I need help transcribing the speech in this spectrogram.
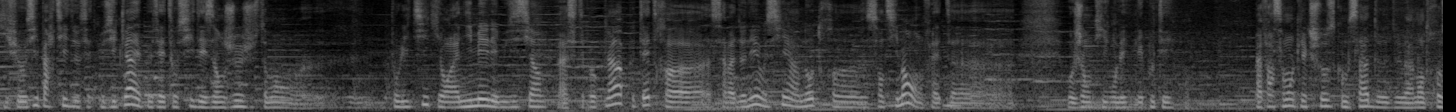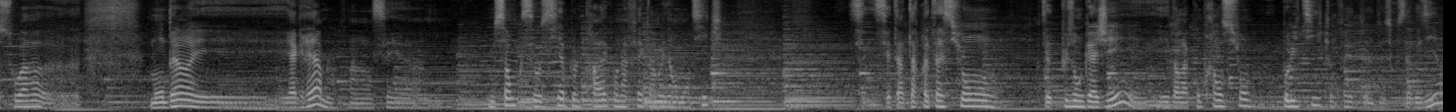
qui fait aussi partie de cette musique-là, et peut-être aussi des enjeux justement politiques qui ont animé les musiciens à cette époque-là, peut-être ça va donner aussi un autre sentiment en fait aux gens qui vont l'écouter pas forcément quelque chose comme ça, de, un entre-soi euh, mondain et, agréable. c'est, euh, il me semble que c'est aussi un peu le travail qu'on a fait avec l'armée romantique. cette interprétation peut-être plus engagée et, dans la compréhension politique en fait de, ce que ça veut dire,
